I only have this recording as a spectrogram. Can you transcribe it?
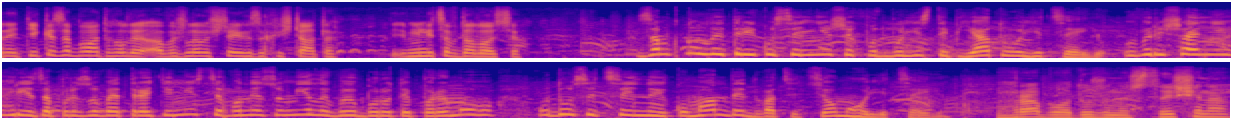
не тільки забивати голи, а важливо ще їх захищати. І мені це вдалося. Замкнули трійку сильніших футболісти 5-го ліцею. У вирішальній грі за призове третє місце вони зуміли вибороти перемогу у досить сильної команди 27-го ліцею. Гра була дуже насичена,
